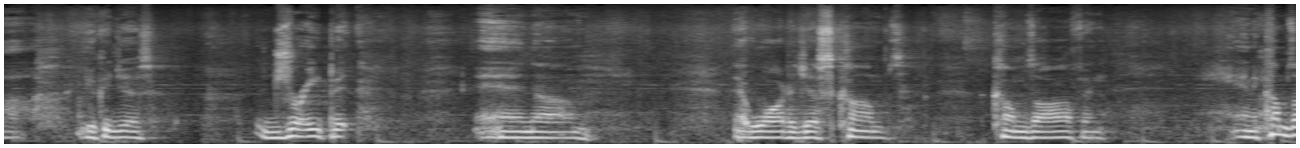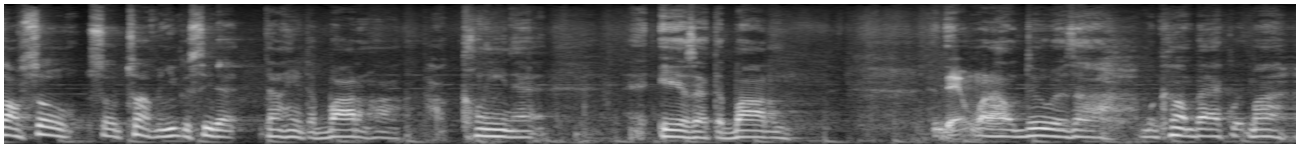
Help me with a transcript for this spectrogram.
Uh, you can just drape it and um, that water just comes comes off and and it comes off so so tough and you can see that down here at the bottom how, how clean that is at the bottom and then what I'll do is uh, I'm gonna come back with my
